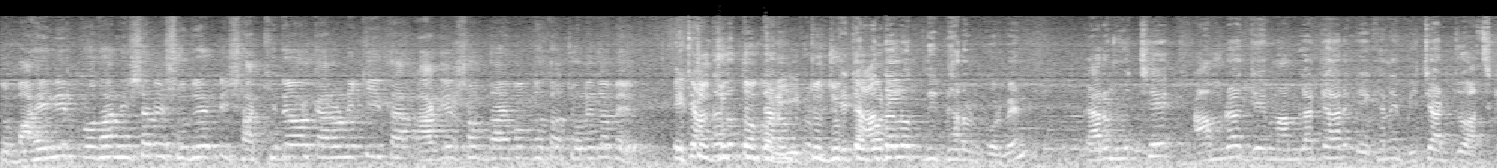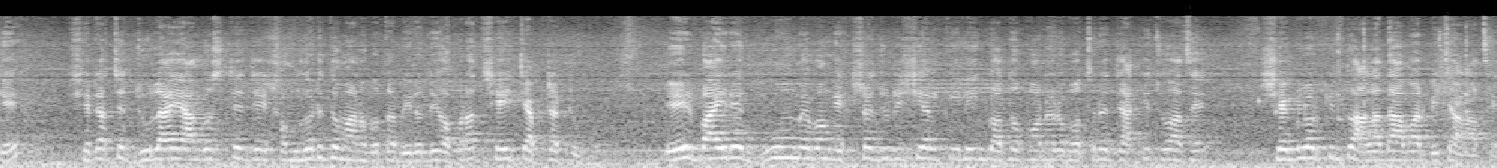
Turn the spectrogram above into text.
তো বাহিনীর প্রধান হিসাবে শুধু একটি সাক্ষী দেওয়ার কারণে কি তার আগের সব দায়বদ্ধতা চলে যাবে? একটু আদালত যুক্ত করি, নির্ধারণ একটু করবেন। যুক্ত আদালত নির্ধারণ করবেন। কারণ হচ্ছে আমরা যে মামলাটার এখানে বিচার্য আজকে সেটা হচ্ছে জুলাই আগস্টে যে সংগঠিত মানবতা বিরোধী অপরাধ সেই চ্যাপ্টারটুকু এর বাইরে গুম এবং এক্সট্রা জুডিশিয়াল কিলিং গত পনেরো বছরের যা কিছু আছে সেগুলোর কিন্তু আলাদা আবার বিচার আছে।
